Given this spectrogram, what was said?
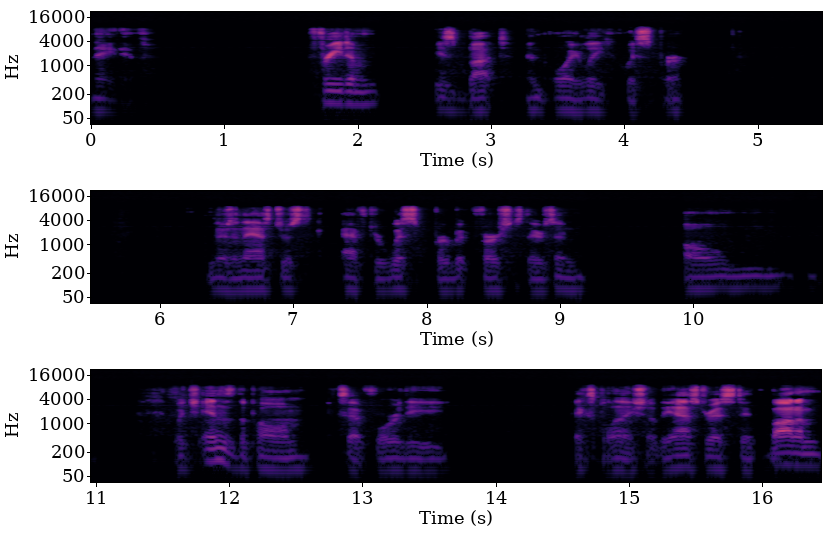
native. Freedom is but an oily whisper. There's an asterisk after whisper, but first there's an om, which ends the poem, except for the explanation of the asterisk at the bottom.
